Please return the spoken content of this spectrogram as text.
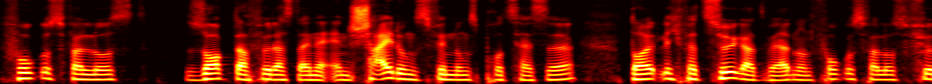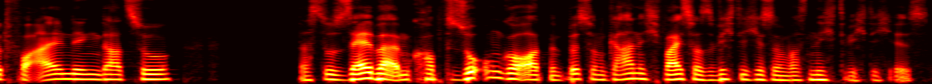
Fokusverlust sorgt dafür, dass deine Entscheidungsfindungsprozesse deutlich verzögert werden und Fokusverlust führt vor allen Dingen dazu, dass du selber im Kopf so ungeordnet bist und gar nicht weißt, was wichtig ist und was nicht wichtig ist.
